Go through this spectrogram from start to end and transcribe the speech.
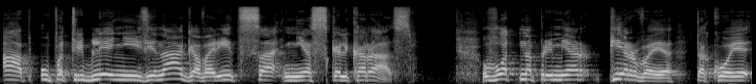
об употреблении вина говорится несколько раз. Вот, например, первое такое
